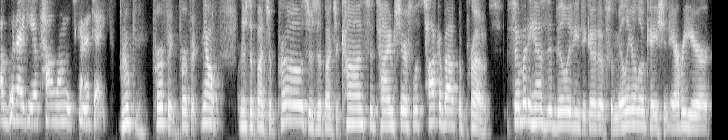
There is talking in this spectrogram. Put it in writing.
a good idea of how long it's going to take. Okay, perfect, perfect. Now there's a bunch of pros, there's a bunch of cons to timeshares. Let's talk about the pros. Somebody has the ability to go to a familiar location every year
